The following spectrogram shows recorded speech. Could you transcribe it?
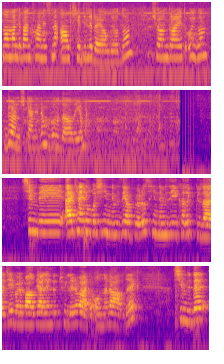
Normalde ben tanesine 6-7 liraya alıyordum. Şu an gayet uygun. Görmüşken dedim bunu da alayım. Şimdi erken yılbaşı hindimizi yapıyoruz. Hindimizi yıkadık güzelce. Böyle bazı yerlerinde tüyleri vardı. Onları aldık. Şimdi de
